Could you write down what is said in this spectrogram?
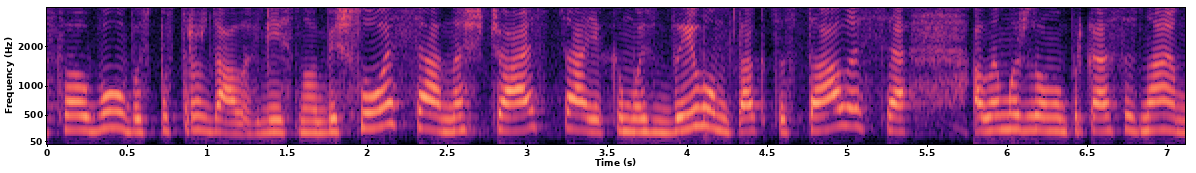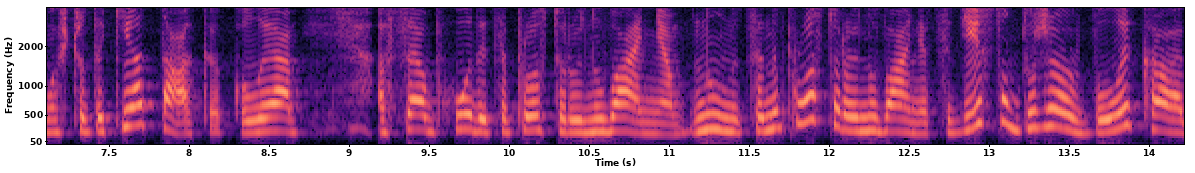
слава Богу, без постраждалих дійсно обійшлося. На щастя, якимось дивом так це сталося. Але ми ж вами прекрасно знаємо, що такі атаки, коли все обходиться просто руйнуванням. Ну це не просто руйнування, це дійсно дуже велика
